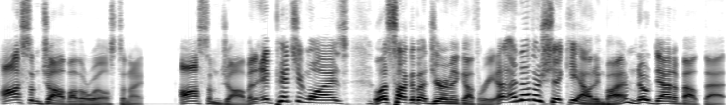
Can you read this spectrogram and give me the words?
Awesome job by the Royals tonight. awesome job. And, and pitching wise, let's talk about Jeremy Guthrie. Another shaky outing by him, no doubt about that.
